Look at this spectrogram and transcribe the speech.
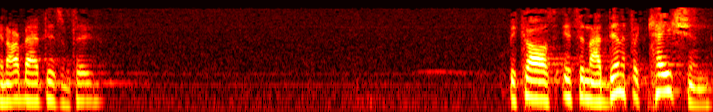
in our baptism too? Because it's an identification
